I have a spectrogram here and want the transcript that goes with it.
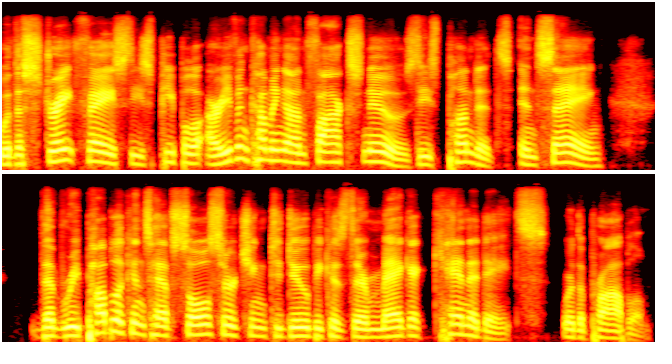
with a straight face, these people are even coming on Fox News, these pundits, and saying the Republicans have soul searching to do because their MAGA candidates were the problem.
